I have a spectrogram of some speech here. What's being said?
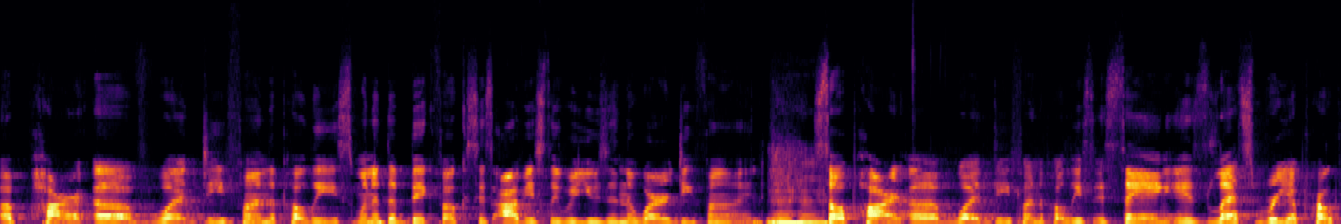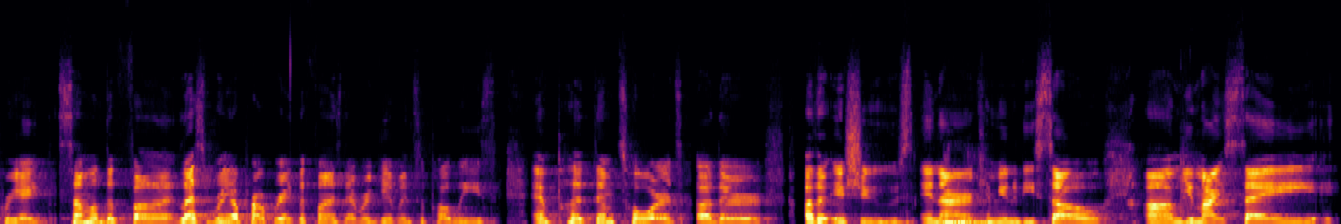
a part of what defund the police, one of the big focuses, obviously, we're using the word defund. Mm-hmm. So, part of what defund the police is saying is let's reappropriate some of the fund, let's reappropriate the funds that were given to police and put them towards other other issues in our mm-hmm. community. So, um, you might say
